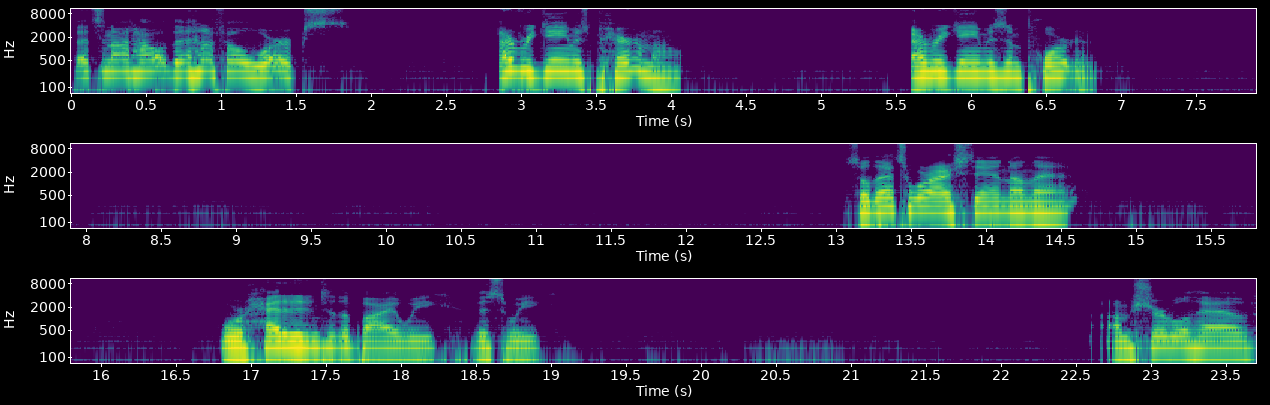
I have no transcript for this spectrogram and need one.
That's not how the NFL works. Every game is paramount, every game is important. So that's where I stand on that. We're headed into the bye week this week. I'm sure we'll have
